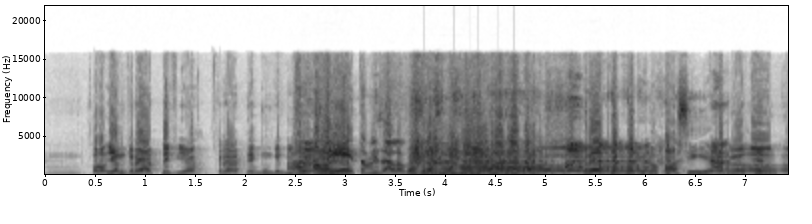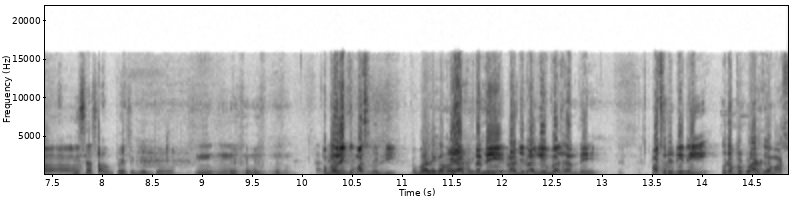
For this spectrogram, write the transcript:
Hmm, Kalau yang kreatif ya, kreatif mungkin bisa Ah, ya. itu bisa lebih. kreatif dan inovasi ya Oh, mungkin oh, oh, oh. bisa sampai segitu Mm, mm, mm, mm. Kembali ke Mas Rudi. kembali ke Mas ya, Rudi. nanti lanjut lagi Mbak Santi. Mas Rudi ini udah berkeluarga, Mas?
